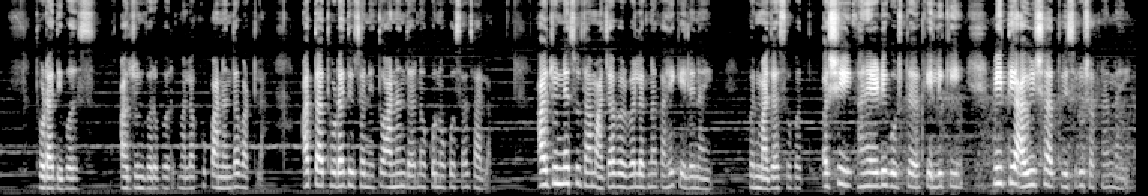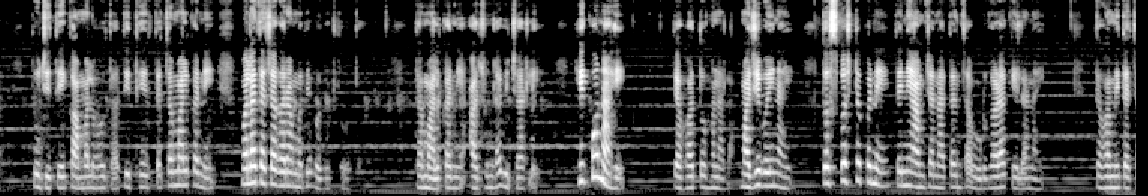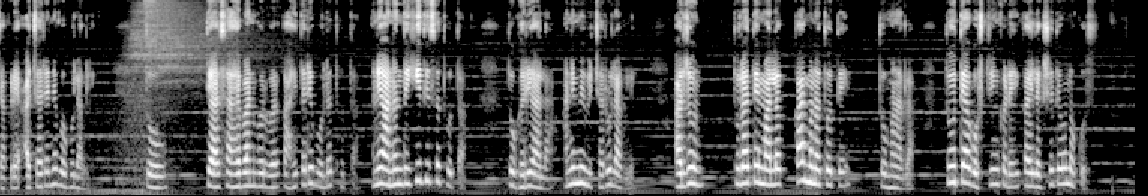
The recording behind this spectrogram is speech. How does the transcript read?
थोडा दिवस अर्जुनबरोबर मला खूप आनंद वाटला. आता थोड्या दिवसांनी तो आनंद नको नकोसा झाला. अर्जुनने सुद्धा माझ्याबरोबर लग्न काही केले नाही. पण माझ्यासोबत अशी घाणेरडी गोष्ट केली की मी ती आयुष्यात विसरू शकणार नाही. तो जिथे कामाला होता तिथे त्याच्या मालकाने मला त्याच्या घरामध्ये बघितलं होतं. त्या मालकाने अर्जुनला विचारले ही कोण आहे? तेव्हा तो म्हणाला माझी बहीण आहे. तो स्पष्टपणे त्यांनी आमच्या नात्यांचा उडगाळा केला नाही. तेव्हा मी त्याच्याकडे आचार्याने बघू लागले. तो त्या साहेबांबरोबर काहीतरी बोलत होता आणि आनंदही दिसत होता. तो घरी आला आणि मी विचारू लागले अर्जुन तुला ते मालक काय म्हणत होते? तो म्हणाला तू त्या गोष्टींकडे काही लक्ष देऊ नकोस.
